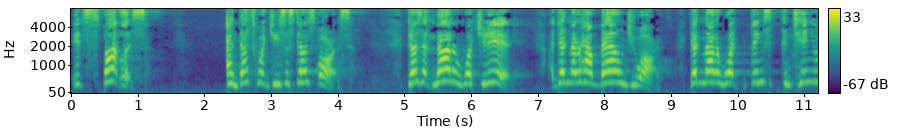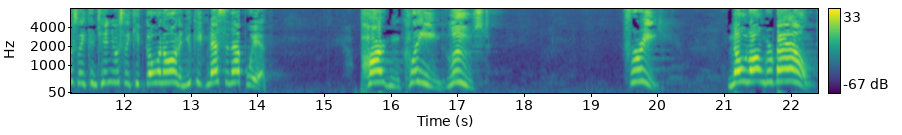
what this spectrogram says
It's spotless. And that's what Jesus does for us. Doesn't matter what you did. It doesn't matter how bound you are. Doesn't matter what things continuously, continuously keep going on and you keep messing up with. Pardoned, cleaned, loosed, free, no longer bound.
